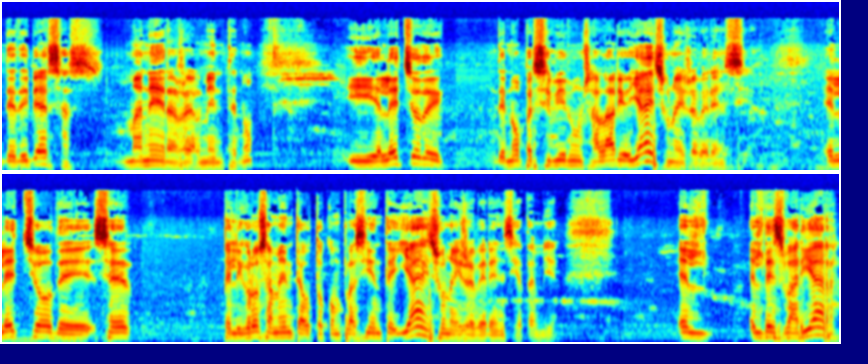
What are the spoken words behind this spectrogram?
de diversas maneras realmente, ¿no? Y el hecho de, de no percibir un salario ya es una irreverencia. El hecho de ser peligrosamente autocomplaciente ya es una irreverencia también. El, el desvariar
